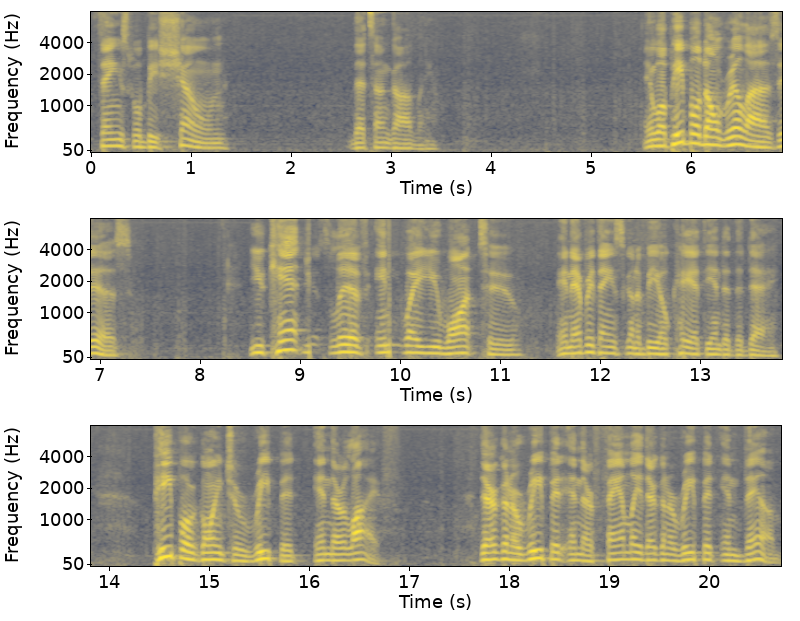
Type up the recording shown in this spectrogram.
things will be shown that's ungodly. And what people don't realize is you can't just live any way you want to and everything's going to be okay at the end of the day. People are going to reap it in their life. They're going to reap it in their family. They're going to reap it in them.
